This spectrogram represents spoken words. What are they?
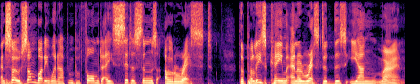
And so somebody went up and performed a citizen's arrest. The police came and arrested this young man,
